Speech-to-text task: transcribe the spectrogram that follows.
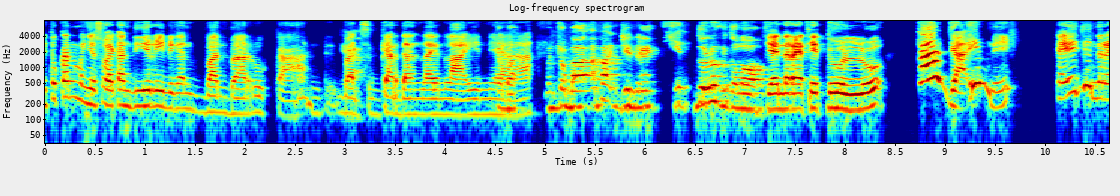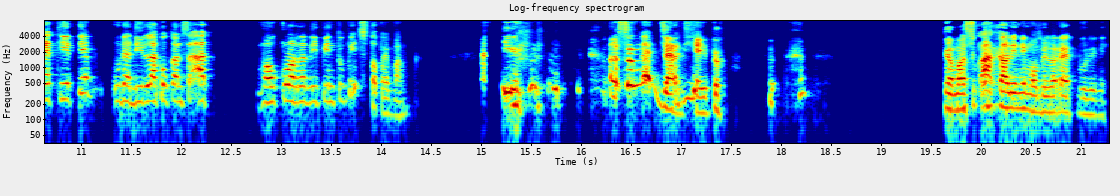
itu kan menyesuaikan diri dengan ban baru kan ban ya segar dan lain-lainnya mencoba apa generate hit dulu gitu loh. Generate hit dulu. Kagak ini. Kayak generate hitnya udah dilakukan saat mau keluar dari pintu pit stop emang. Langsung ngejar dia itu. Gak masuk akal ini mobil Red Bull ini.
